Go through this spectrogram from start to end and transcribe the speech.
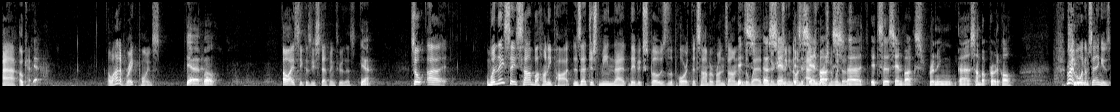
ah okay, Yeah, a lot of breakpoints. yeah. Well, Oh, I see, because he's stepping through this. yeah. So, uh, when they say Samba honeypot, does that just mean that they've exposed the port that Samba runs on to the web and they're san- using an unpatched sandbox, version of Windows? Uh, it's a sandbox running uh, Samba protocol. right, but what I'm saying is,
